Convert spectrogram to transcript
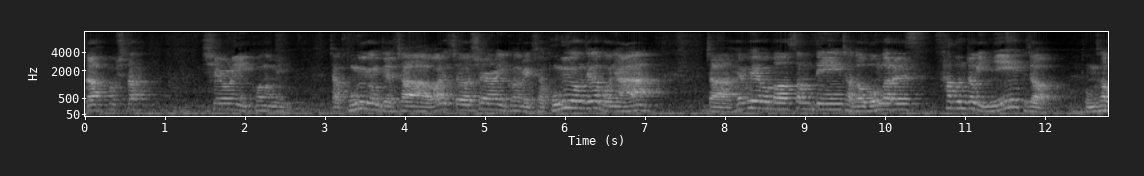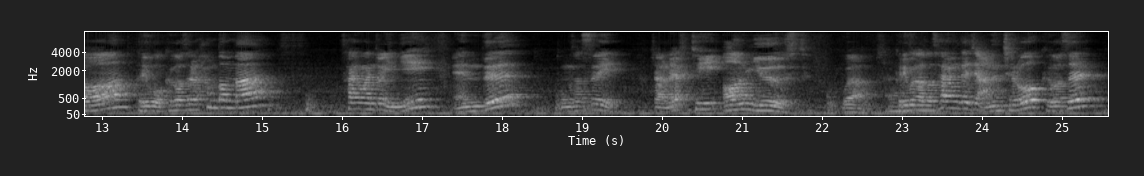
자, 봅시다. sharing economy. 자, 공유 경제. 자, what is the sharing economy? 자, 공유 경제가 뭐냐? 자, have you ever bought something? 자, 너 뭔가를 사본 적 있니? 그죠? 동사원. 그리고 그것을 한 번만 사용한 적 있니? and 동사 쓰리. 자, left unused. 뭐야? 그리고 나서 사용되지 않은 채로 그것을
